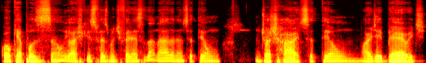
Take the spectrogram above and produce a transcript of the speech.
qualquer posição, e eu acho que isso faz uma diferença danada, né? Você ter um, um Josh Hart, você ter um RJ Barrett,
